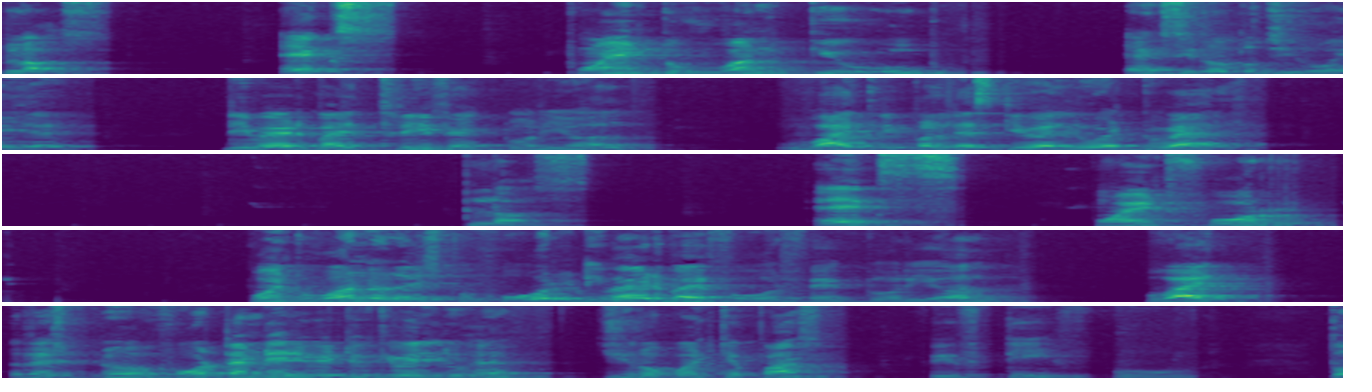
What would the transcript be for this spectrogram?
plus x point one cube x zero तो ज़ीरो ही है. Divide by three factorial y triple dash की वैल्यू है twelve plus x point four point one raise to four divide by four factorial y rest four time derivative की वैल्यू है ज़ीरो पॉइंट के पास फिफ्टी फोर तो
